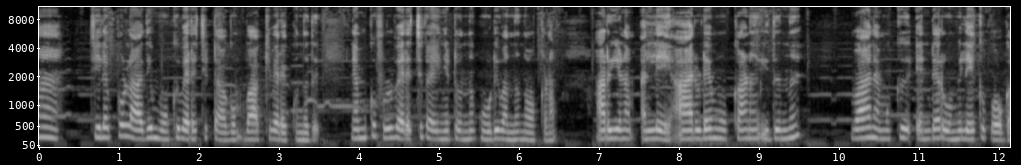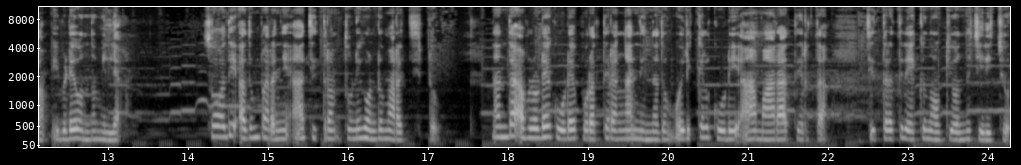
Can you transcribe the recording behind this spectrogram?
ആ ചിലപ്പോൾ ആദ്യം മൂക്ക് വരച്ചിട്ടാകും ബാക്കി വരക്കുന്നത്. നമുക്ക് ഫുൾ വരച്ച് കഴിഞ്ഞിട്ടൊന്ന് കൂടി വന്ന് നോക്കണം. അറിയണം അല്ലേ ആരുടെ മൂക്കാണ് ഇതെന്ന്? വാ നമുക്ക് എന്റെ റൂമിലേക്ക് പോകാം. ഇവിടെ ഒന്നുമില്ല. സ്വാതി അതും പറഞ്ഞ് ആ ചിത്രം തുണി കൊണ്ട് മറച്ചിട്ടു. നന്ദ അവളുടെ കൂടെ പുറത്തിറങ്ങാൻ നിന്നതും ഒരിക്കൽ കൂടി ആ മാറാത്തീർത്ത ചിത്രത്തിലേക്ക് നോക്കി ഒന്ന് ചിരിച്ചു.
